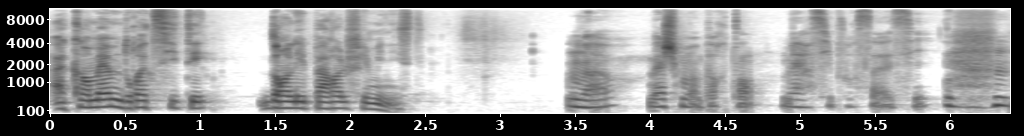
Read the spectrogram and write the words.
a quand même droit de citer dans les paroles féministes. Wow, vachement important. Merci pour ça aussi.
